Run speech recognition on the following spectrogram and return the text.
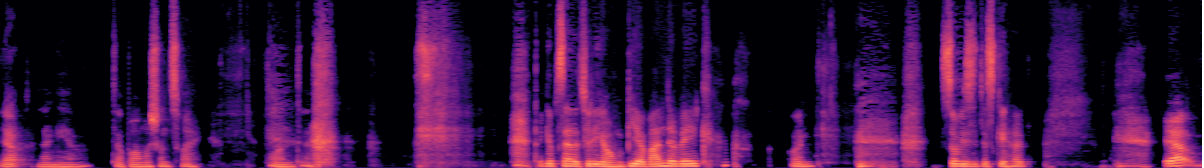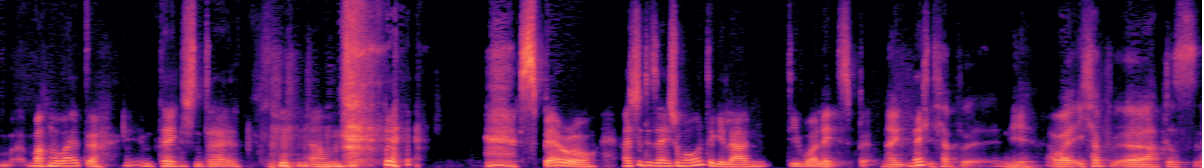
Ja, Sagen, ja, da brauchen wir schon zwei. Und äh, da gibt es dann natürlich auch einen Bierwanderweg und so wie sie das gehört. Ja, machen wir weiter im technischen Teil. ähm, Sparrow, hast du das eigentlich schon mal runtergeladen? Die Wallet. Spa- nein, Nicht? ich habe, nee, aber ich habe äh, hab das äh,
